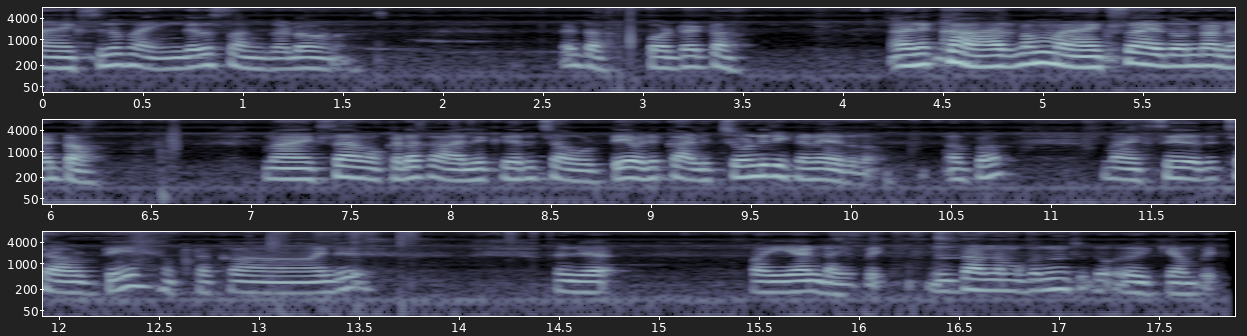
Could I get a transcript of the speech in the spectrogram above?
മാക്സിന് ഭയങ്കര സങ്കടമാണ്. കേട്ടോ പോട്ടെ കേട്ടോ. അതിന് കാരണം മാക്സ് ആയതുകൊണ്ടാണ് കേട്ടോ. മാക്സ് അവക്കടെ കാലിൽ കയറി ചവിട്ടി അവർ കളിച്ചുകൊണ്ടിരിക്കണമായിരുന്നു അപ്പോൾ മാക്സ് കയറി ചവിട്ടി അവരുടെ കാൽ ഒരു വയ്യാണ്ടായിപ്പോയി ഇതാണ് നമുക്കൊന്ന് ചോദിക്കാൻ പോയി.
